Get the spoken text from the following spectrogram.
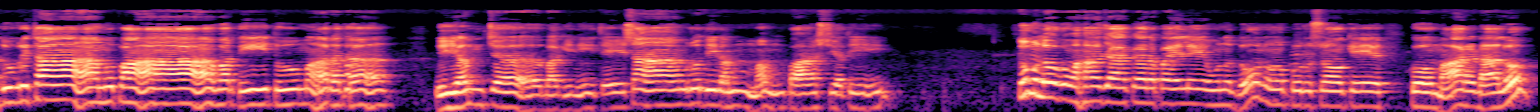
दुवृतामुपावर्तितुमहरत इयं च भगिनी तेषां रुदिरं मम पाश्यति। तुम लोग वहाँ जाकर पहले उन दोनों पुरुषों के को मार डालो।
